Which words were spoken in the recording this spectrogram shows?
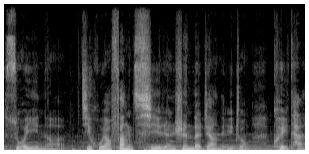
所以呢，几乎要放弃人生的这样的一种窥探。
